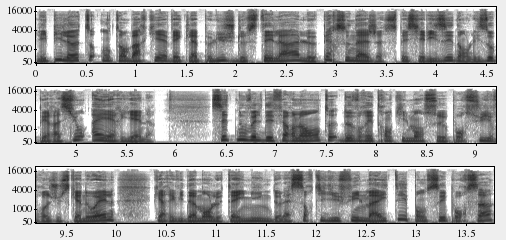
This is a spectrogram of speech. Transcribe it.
les pilotes ont embarqué avec la peluche de Stella, le personnage spécialisé dans les opérations aériennes. Cette nouvelle déferlante devrait tranquillement se poursuivre jusqu'à Noël, car évidemment le timing de la sortie du film a été pensé pour ça.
